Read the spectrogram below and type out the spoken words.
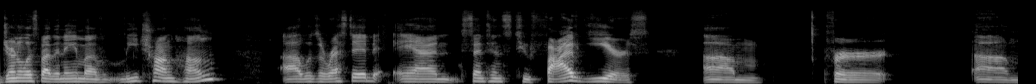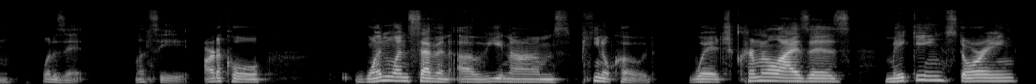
journalist by the name of Le Trong Hung uh, was arrested and sentenced to five years um for um what is it? Let's see. Article 117 of Vietnam's penal code which criminalizes making, storing,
